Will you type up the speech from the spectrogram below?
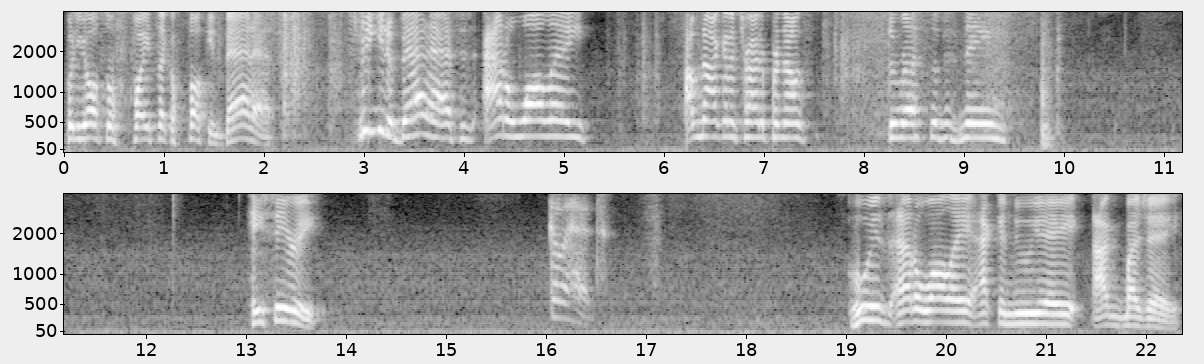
but he also fights like a fucking badass. Speaking of badasses, Adewale I'm not going to try to pronounce the rest of his name. Hey Siri. Go ahead. Who is Adewale Akinnuoye Agbaje?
